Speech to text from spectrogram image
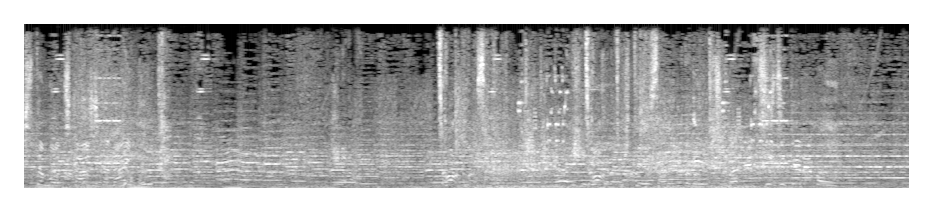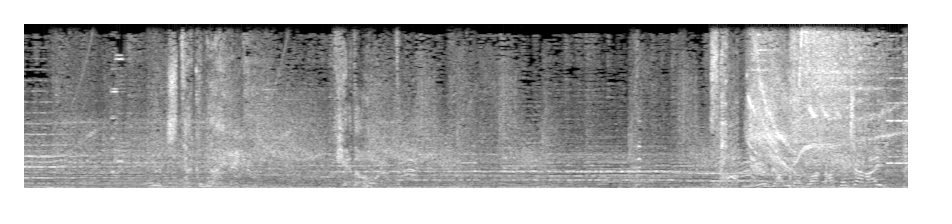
はシステムを使うしかない。やめるか。た君から否定されるだなんてまで続ければ打ちたくないけど。さあニューガンダムはだけじゃない。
